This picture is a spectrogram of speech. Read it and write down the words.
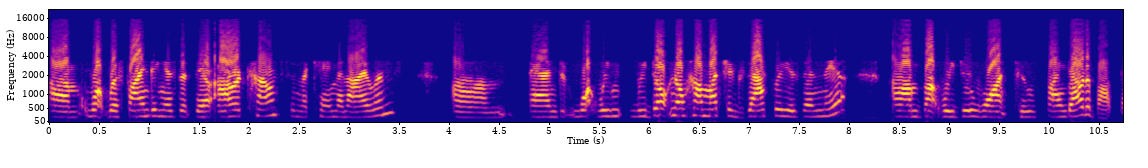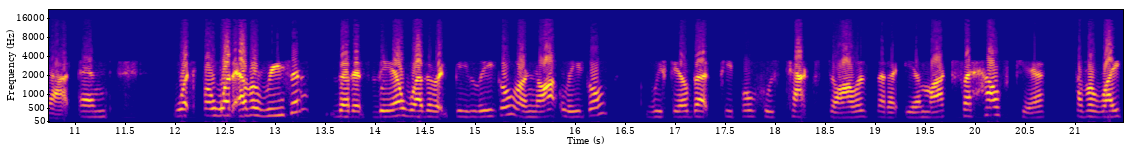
Um, what we're finding is that there are accounts in the Cayman Islands, um, and what we we don't know how much exactly is in there, um, but we do want to find out about that. And what for whatever reason that it's there, whether it be legal or not legal, we feel that people whose tax dollars that are earmarked for health care have a right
